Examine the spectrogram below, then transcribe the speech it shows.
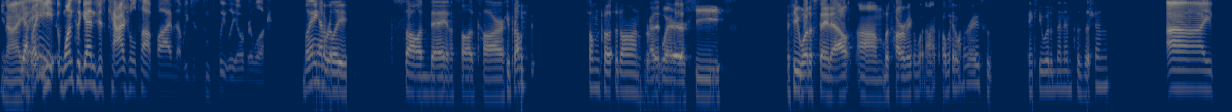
You know, I, Yeah, Blaney- he, once again just casual top five that we just completely overlook. Blaney had a really solid day and a solid car. He probably someone posted on Reddit where he, if he would have stayed out um, with Harvick and whatnot, probably could have won the race because I think he would have been in position. I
